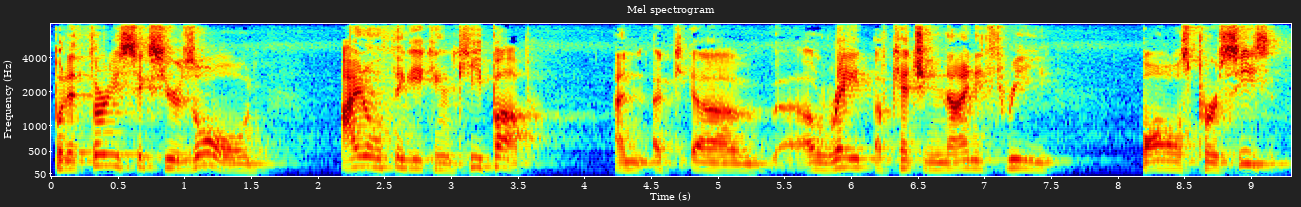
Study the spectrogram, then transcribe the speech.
But at 36 years old, I don't think he can keep up an, a, uh, a rate of catching 93 balls per season.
